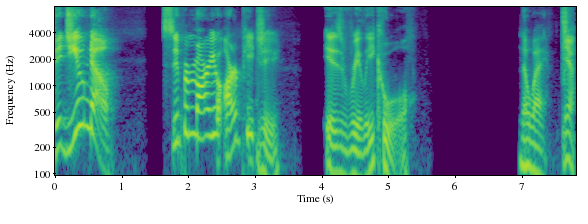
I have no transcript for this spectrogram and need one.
Did you know Super Mario RPG is really cool? no way. Yeah.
